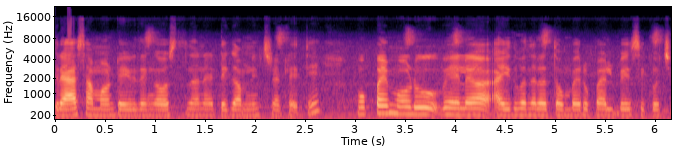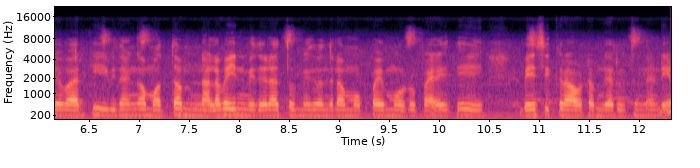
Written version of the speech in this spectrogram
గ్రాస్ అమౌంట్ ఏ విధంగా వస్తుందనేది గమనించినట్లయితే ముప్పై మూడు వేల ఐదు వందల తొంభై రూపాయలు బేసిక్ వచ్చేవారికి ఈ విధంగా మొత్తం నలభై ఎనిమిది వేల తొమ్మిది వందల ముప్పై మూడు రూపాయలు అయితే బేసిక్ రావటం జరుగుతుందండి.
